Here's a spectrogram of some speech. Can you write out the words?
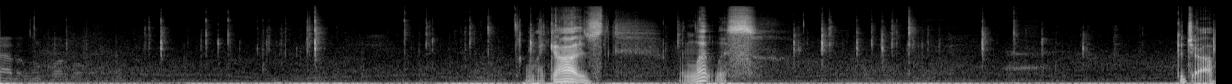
ah, that little blood ball. Oh my god, relentless. Good job.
